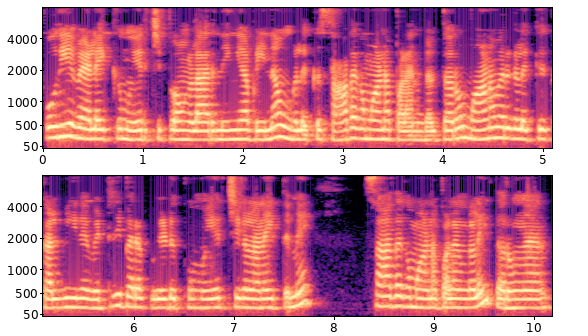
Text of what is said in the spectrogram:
புதிய வேலைக்கு முயற்சிப்பவங்களா இருந்தீங்க அப்படின்னா உங்களுக்கு சாதகமான பலன்கள் தரும். மாணவர்களுக்கு கல்வியில் வெற்றி பெற எடுக்கும் முயற்சிகள் அனைத்துமே சாதகமான பலன்களை தருங்க.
